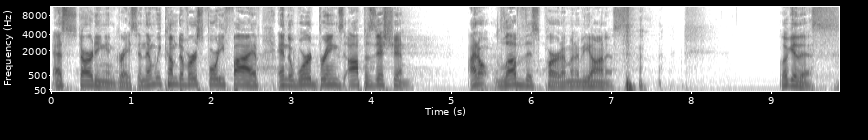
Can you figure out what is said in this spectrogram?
as starting in grace. And then we come to verse 45, and the word brings opposition. I don't love this part, I'm going to be honest. Look at this.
